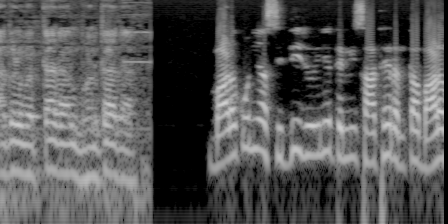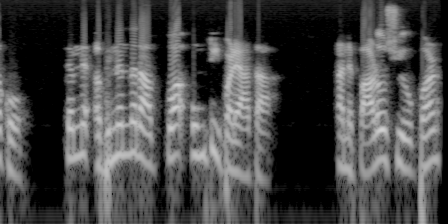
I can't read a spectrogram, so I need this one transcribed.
આગળ વધતા હતા અને ભણતા હતા. બાળકોની આ સિદ્ધિ જોઈને તેમની સાથે રમતા બાળકો તેમને અભિનંદન આપવા ઉમટી પડ્યા હતા અને પાડોશીઓ પણ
